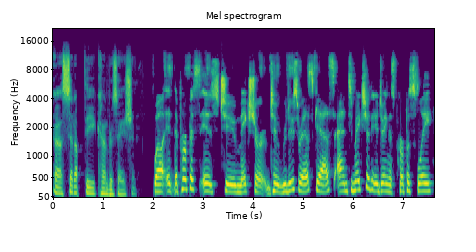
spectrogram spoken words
uh, set up the conversation? Well, it, the purpose is to make sure to reduce risk, yes, and to make sure that you're doing this purposefully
